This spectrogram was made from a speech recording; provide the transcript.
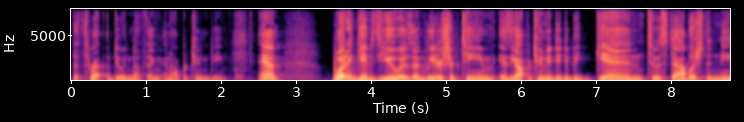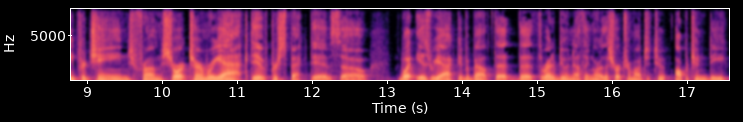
the threat of doing nothing and opportunity. And what it gives you as a leadership team is the opportunity to begin to establish the need for change from short term reactive perspective. So, what is reactive about the, the threat of doing nothing or the short term opportunity,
